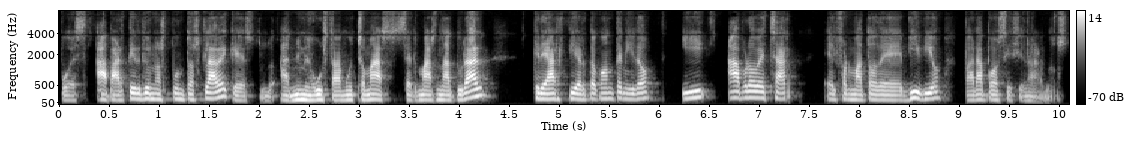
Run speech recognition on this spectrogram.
pues a partir de unos puntos clave, que es, a mí me gusta mucho más ser más natural, crear cierto contenido y aprovechar el formato de vídeo para posicionarnos.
